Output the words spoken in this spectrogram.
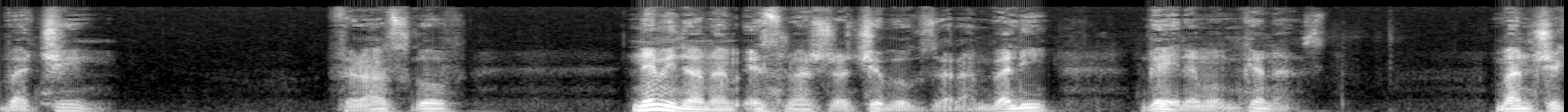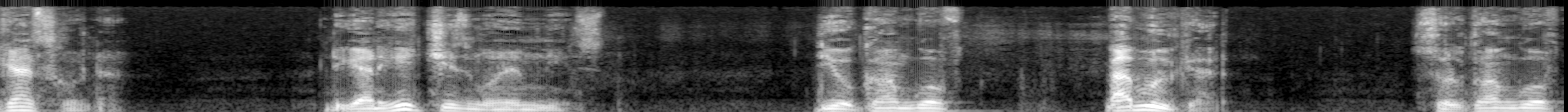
و چی؟ فراست گفت نمی‌دانم اسمش را چه بگذارم ولی غیر ممکن است. من شکست خوردم. دیگر هیچ چیز مهم نیست. دیوکام گفت قبول کرد. سلکان گفت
